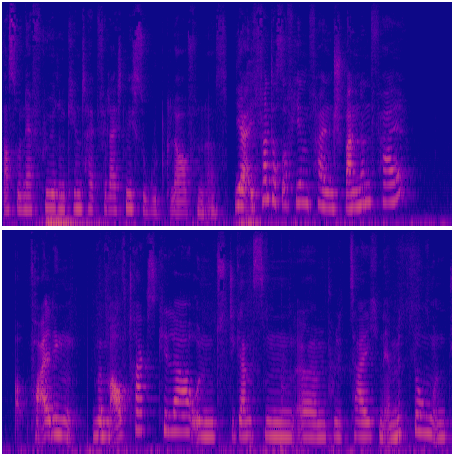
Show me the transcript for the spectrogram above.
was so in der früheren Kindheit vielleicht nicht so gut gelaufen ist. Ja, ich fand das auf jeden Fall einen spannenden Fall. Vor allen Dingen mit dem Auftragskiller und die ganzen ähm, polizeilichen Ermittlungen und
